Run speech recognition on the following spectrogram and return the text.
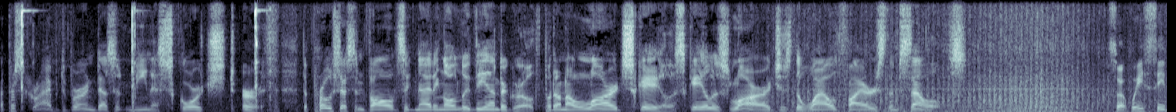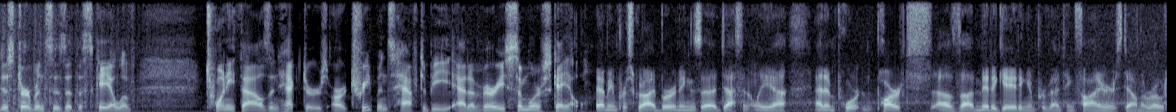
A prescribed burn doesn't mean a scorched earth. The process involves igniting only the undergrowth, but on a large scale, a scale as large as the wildfires themselves. So if we see disturbances at the scale of 20,000 hectares, our treatments have to be at a very similar scale. I mean, prescribed burning is uh, definitely uh, an important part of uh, mitigating and preventing fires down the road.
